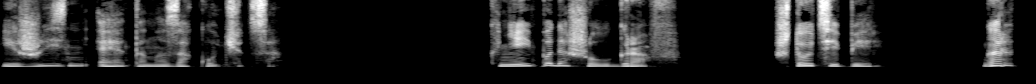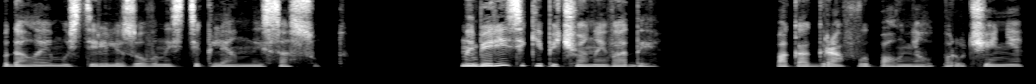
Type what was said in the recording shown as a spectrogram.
и жизнь Этана закончится. К ней подошел граф. «Что теперь?» Гаррет подала ему стерилизованный стеклянный сосуд. «Наберите кипяченой воды», Пока граф выполнял поручение,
